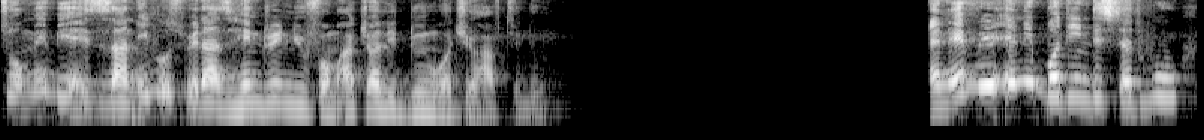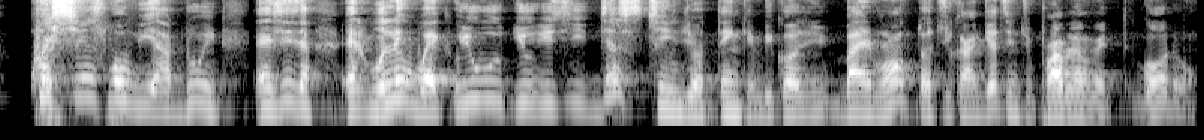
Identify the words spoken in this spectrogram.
So maybe it's an evil spirit that's hindering you from actually doing what you have to do. And every anybody in this church who questions what we are doing and says, and will it work? You, you, you see, just change your thinking because you, by wrong thoughts, you can get into problem with God. Oh.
